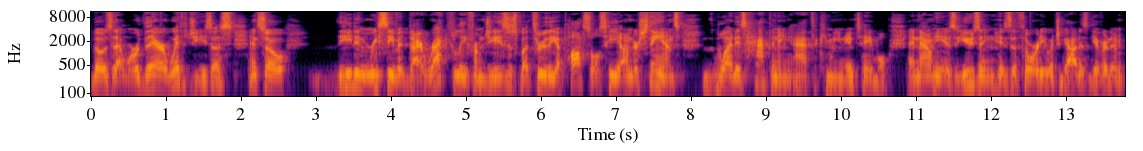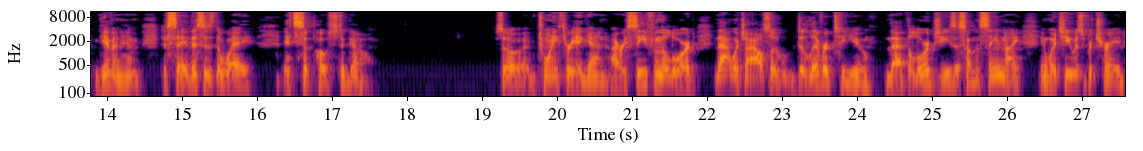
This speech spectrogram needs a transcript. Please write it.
those that were there with Jesus. And so he didn't receive it directly from Jesus, but through the apostles, he understands what is happening at the communion table. And now he is using his authority, which God has given him, given him to say, this is the way it's supposed to go. So 23 again. I received from the Lord that which I also delivered to you, that the Lord Jesus, on the same night in which he was betrayed,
